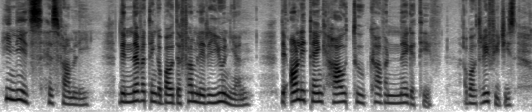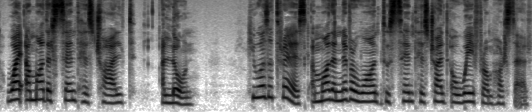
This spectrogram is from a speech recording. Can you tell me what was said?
He needs his family. They never think about the family reunion. They only think how to cover negative about refugees. Why a mother sent his child alone? He was at risk. A mother never want to send his child away from herself.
